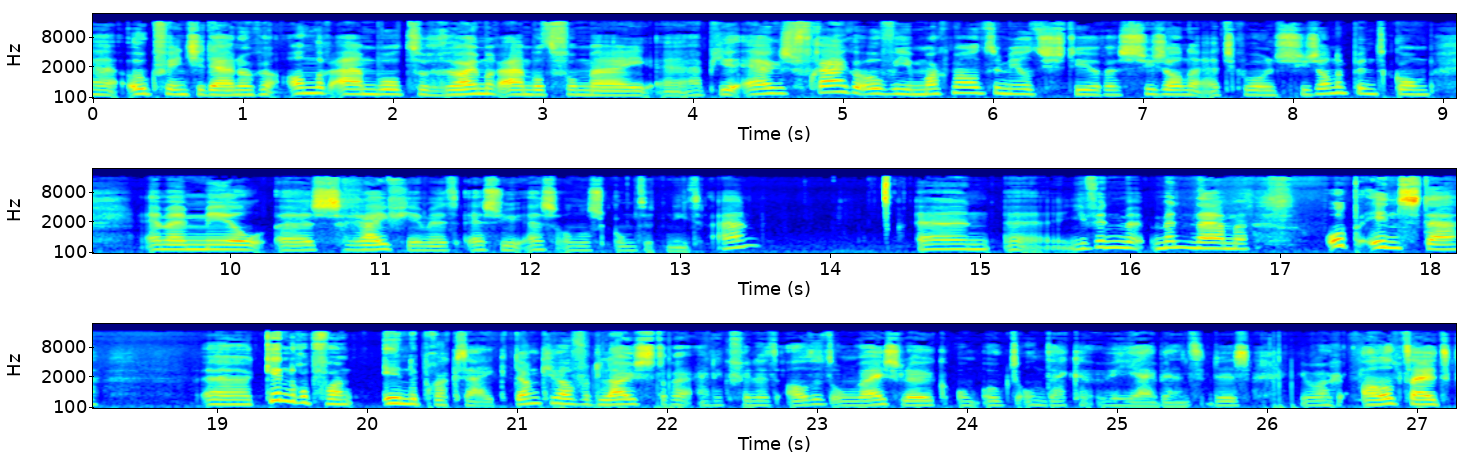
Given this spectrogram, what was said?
Uh, ook vind je daar nog een ander aanbod, ruimer aanbod van mij. Uh, heb je ergens vragen over, je mag me altijd een mailtje sturen. Suzanne.gewoonsuzanne.com En mijn mail uh, schrijf je met SUS, anders komt het niet aan. En je vindt me met name op Insta uh, kinderopvang in de praktijk. Dankjewel voor het luisteren. En ik vind het altijd onwijs leuk om ook te ontdekken wie jij bent. Dus je mag altijd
